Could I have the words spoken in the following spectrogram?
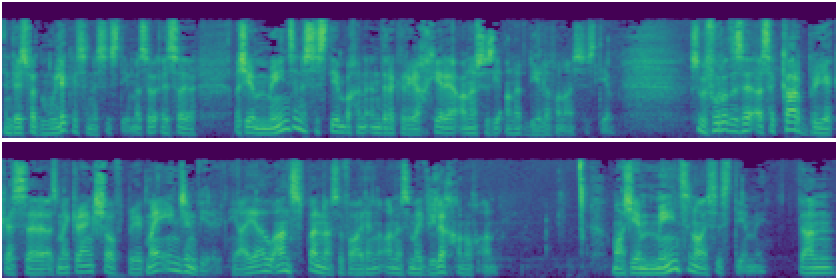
En dis wat moeilik is in 'n stelsel. Is is 'n as jy 'n mens in 'n stelsel begin indruk, reageer hy anders as die ander dele van daai stelsel. So byvoorbeeld as 'n as 'n kar breek, as 'n as my crankshaft breek, my engine weet dit nie. Hy hou aan spin asof hy ding aan is en my wiele gaan nog aan. Maar as jy 'n mens in daai stelsel het, dan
